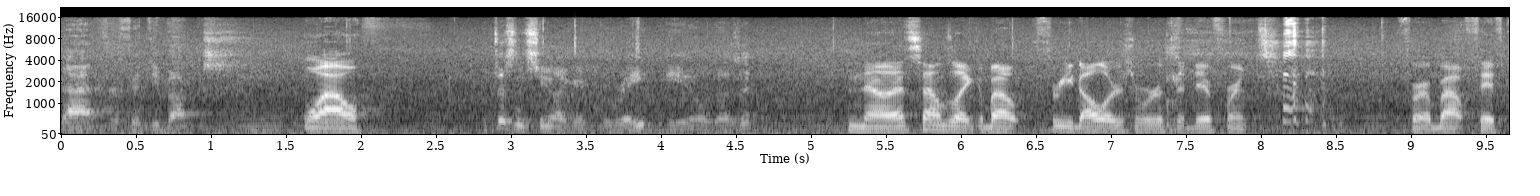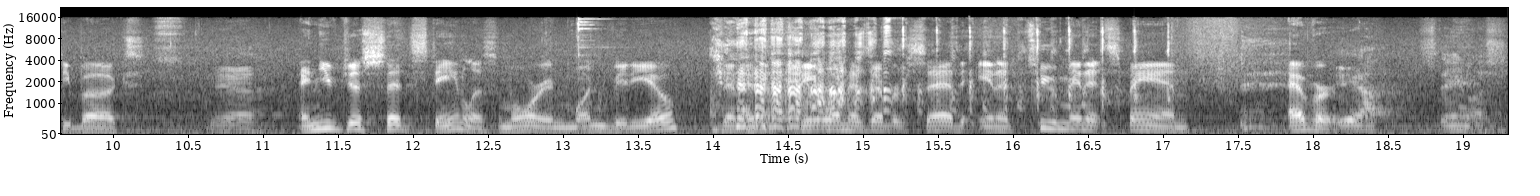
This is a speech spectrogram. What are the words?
that for 50 bucks. wow. It doesn't seem like a great deal, does it? No, that sounds like about three dollars worth of difference for about 50 bucks. Yeah. And you've just said stainless more in one video than I think anyone has ever said in a two-minute span, ever. Yeah, stainless.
